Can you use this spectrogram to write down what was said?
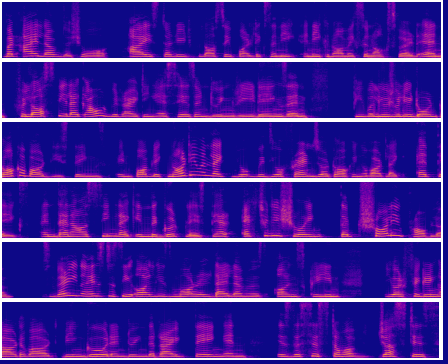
but I loved the show. I studied philosophy, politics, and, e- and economics in Oxford. And philosophy, like I would be writing essays and doing readings and people usually don't talk about these things in public. Not even like with your friends you're talking about like ethics. And then i was seeing like in the good place they're actually showing the trolley problem. It's very nice to see all these moral dilemmas on screen. You're figuring out about being good and doing the right thing. And is the system of justice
